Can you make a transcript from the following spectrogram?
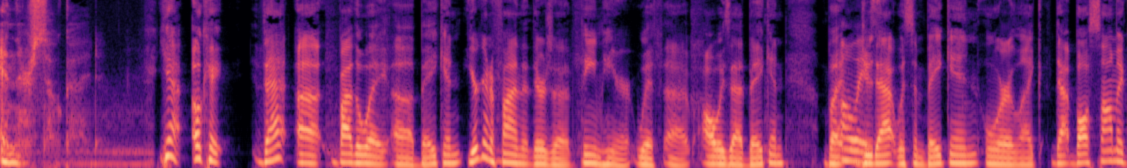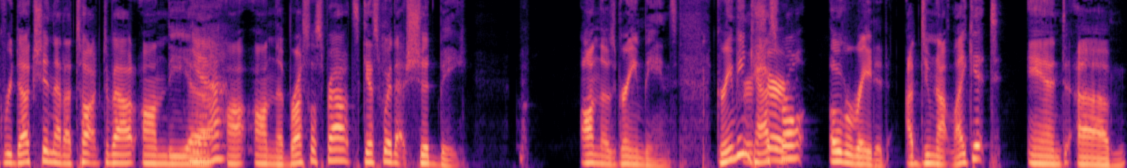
and they're so good. Yeah. Okay. That, uh, by the way, uh, bacon, you're going to find that there's a theme here with, uh, always add bacon, but do that with some bacon or like that balsamic reduction that I talked about on the, uh, Yeah. on the Brussels sprouts. Guess where that should be on those green beans. Green bean For sure. casserole, overrated. I do not like it. And, um,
